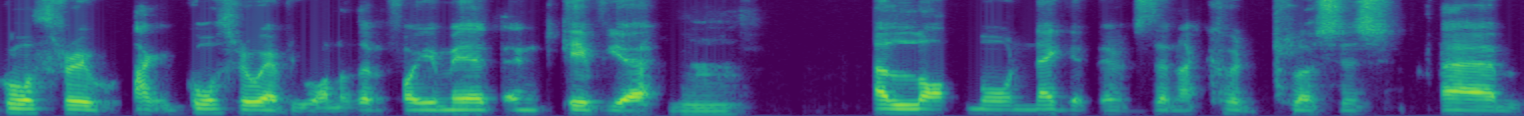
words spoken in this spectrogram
go through I could go through every one of them for you mate and give you No. a lot more negatives than I could pluses um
